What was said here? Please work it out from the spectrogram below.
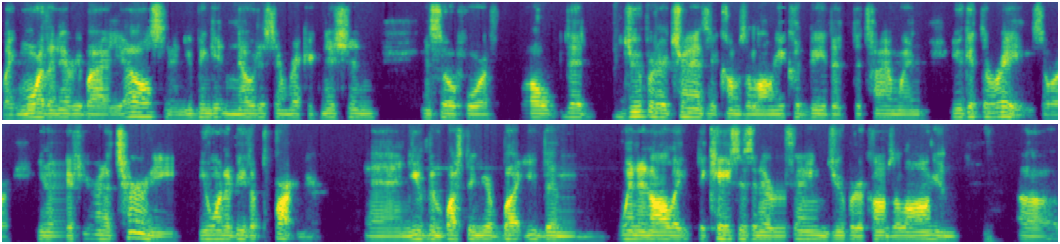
like more than everybody else, and you've been getting notice and recognition and so forth. Well, the Jupiter transit comes along, it could be the, the time when you get the raise, or you know, if you're an attorney, you want to be the partner and you've been busting your butt, you've been winning all the, the cases and everything. Jupiter comes along and uh,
